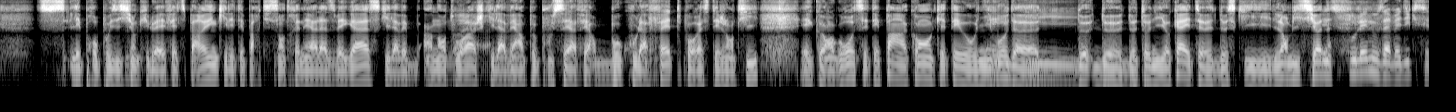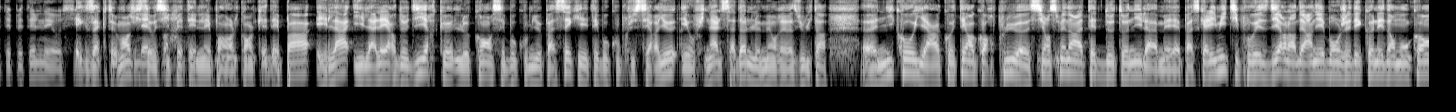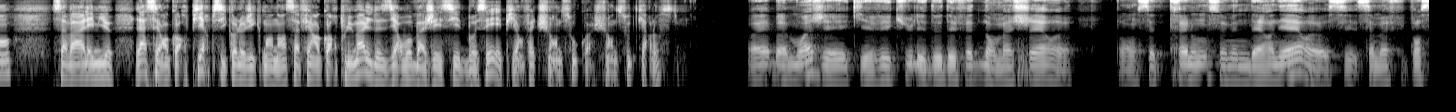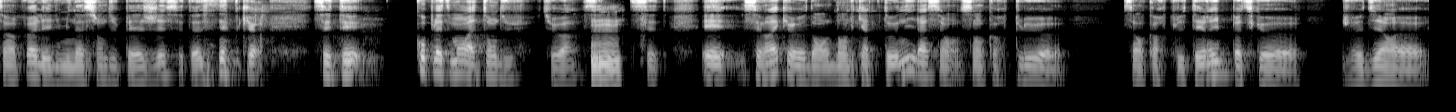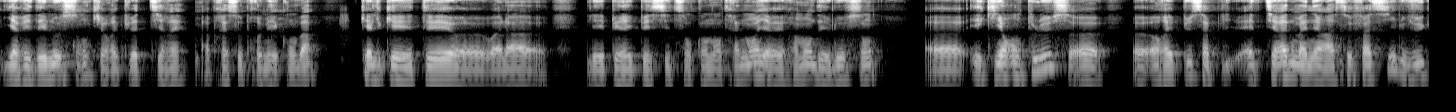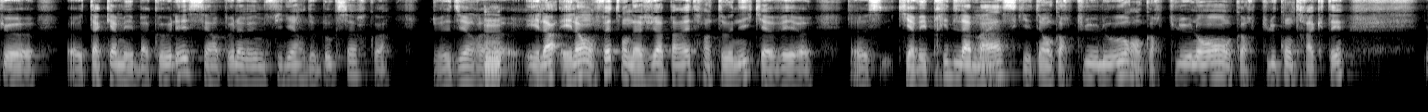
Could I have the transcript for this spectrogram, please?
les propositions qu'il lui avait fait de sparring, qu'il était parti s'entraîner à Las Vegas, qu'il avait un entourage qui l'avait un peu poussé à faire beaucoup la fête pour rester gentil, et qu'en gros c'était pas un camp qui était au niveau de, il- de, de- de Tony Yoka et de, de ce qu'il ambitionne. Et Soulet nous avait dit qu'il s'était pété le nez aussi. Exactement, qui Qui s'est aussi pas. pété le nez pendant le camp qui n'aidait pas. Et là, il a l'air de dire que le camp s'est beaucoup mieux passé, qu'il était beaucoup plus sérieux. Et au final, ça donne le même résultat. Euh, Nico, il y a un côté encore plus. euh, si on se met dans la tête de Tony, là, mais parce qu'à la limite, il pouvait se dire l'an dernier, bon, j'ai déconné dans mon camp, ça va aller mieux. Là, c'est encore pire psychologiquement, non? Ça fait encore plus mal de se dire, bon, bah, j'ai essayé de bosser. Et puis, en fait, je suis en dessous, quoi. Je suis en dessous de Carlos. Ouais, bah moi, j'ai, qui ai vécu les deux défaites dans ma chair euh, pendant cette très longue semaine dernière, euh, ça m'a fait penser un peu à l'élimination du PSG, c'est-à-dire que c'était complètement attendu, tu vois. C'est- et c'est vrai que dans, dans le cas de Tony, là, c'est, en- c'est encore plus, euh, c'est encore plus terrible parce que, je veux dire, euh, il y avait des leçons qui auraient pu être tirées après ce premier combat, quelles qu'aient été, euh, voilà, les péripéties de son camp d'entraînement, il y avait vraiment des leçons et qui en plus euh, auraient pu être tirées de manière assez facile vu que euh, Takam et Bacolé, c'est un peu la même filière de boxeurs, quoi. Je veux dire, euh, et, là, et là, en fait, on a vu apparaître un Tony qui avait, qui avait pris de la masse, qui était encore plus lourd, encore plus lent, encore plus contracté.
